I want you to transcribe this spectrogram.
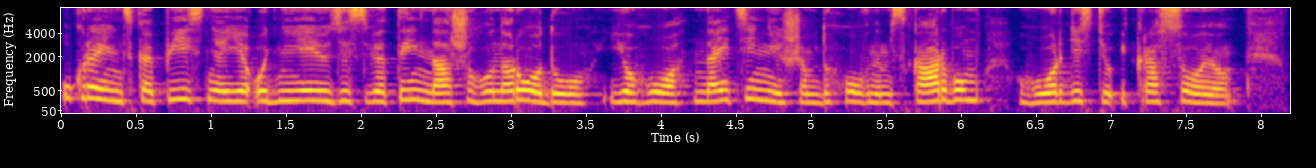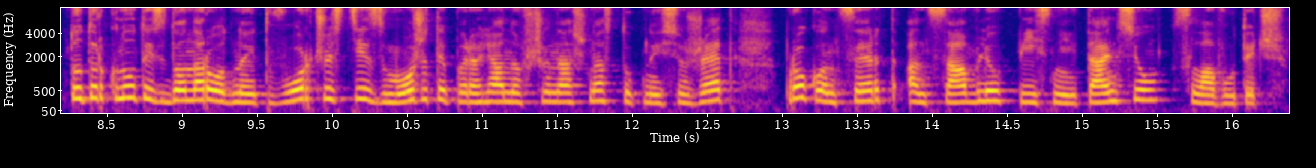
Українська пісня є однією зі святинь нашого народу, його найціннішим духовним скарбом, гордістю і красою. Доторкнутись до народної творчості зможете, переглянувши наш наступний сюжет про концерт ансамблю пісні й танцю Славутич.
